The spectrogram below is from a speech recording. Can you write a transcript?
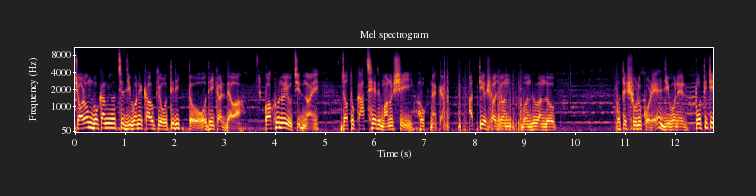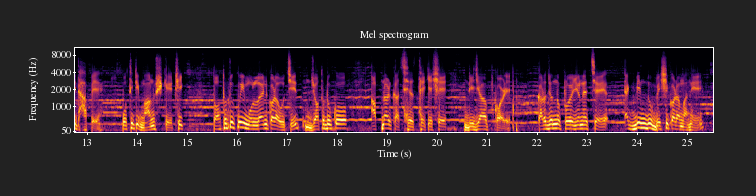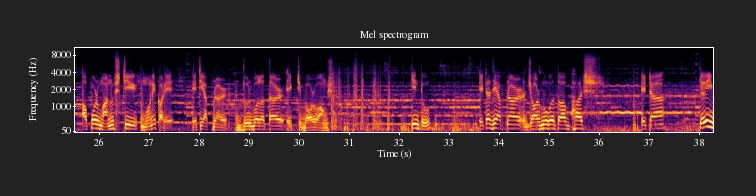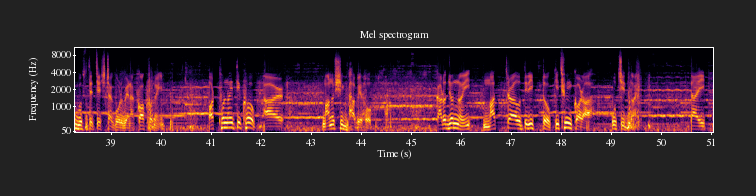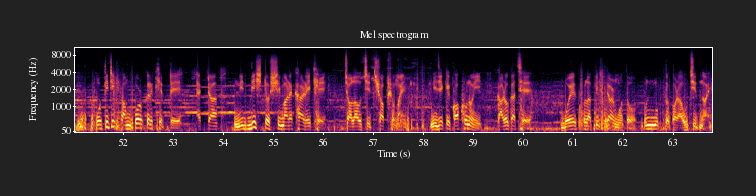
চরম বোকামি হচ্ছে জীবনে কাউকে অতিরিক্ত অধিকার দেওয়া। কখনোই উচিত নয়। যত কাছের মানুষই হোক না কেন। আত্মীয় স্বজন বন্ধু বান্ধব হতে শুরু করে জীবনের প্রতিটি ধাপে প্রতিটি মানুষকে ঠিক ততটুকুই মূল্যায়ন করা উচিত, যতটুকু আপনার কাছে থেকে সে ডিজার্ভ করে। কারোর জন্য প্রয়োজনের চেয়ে এক বিন্দু বেশি করা মানে অপর মানুষটি মনে করে এটি আপনার দুর্বলতার একটি বড় অংশ। কিন্তু এটা যে আপনার জন্মগত অভ্যাস, এটা কেউই বুঝতে চেষ্টা করবে না, কখনোই। অর্থনৈতিক হোক আর মানসিকভাবে হোক। কারোর জন্যই মাত্রা অতিরিক্ত কিছুই করা উচিত নয়। তাই প্রতিটি সম্পর্কের ক্ষেত্রে একটা নির্দিষ্ট সীমারেখা রেখে চলা উচিত সবসময়। নিজেকে কখনোই কারও কাছে বইয়ের খোলা পৃষ্ঠার মতো উন্মুক্ত করা উচিত নয়।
